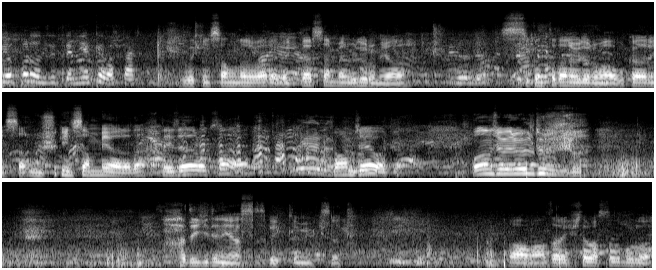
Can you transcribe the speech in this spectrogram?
Subió por donde tenía que bajar. Şuradaki insanları var ya beklersem ben ölürüm ya. Sıkıntıdan ölürüm ha. Bu kadar insan, uyuşuk insan bir arada. Şu teyzelere baksana. Şu amcaya bak. O amca beni öldürür ya. Hadi gidin ya siz beklemiyorum ki zaten. Aa manzara işte basılı burada.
